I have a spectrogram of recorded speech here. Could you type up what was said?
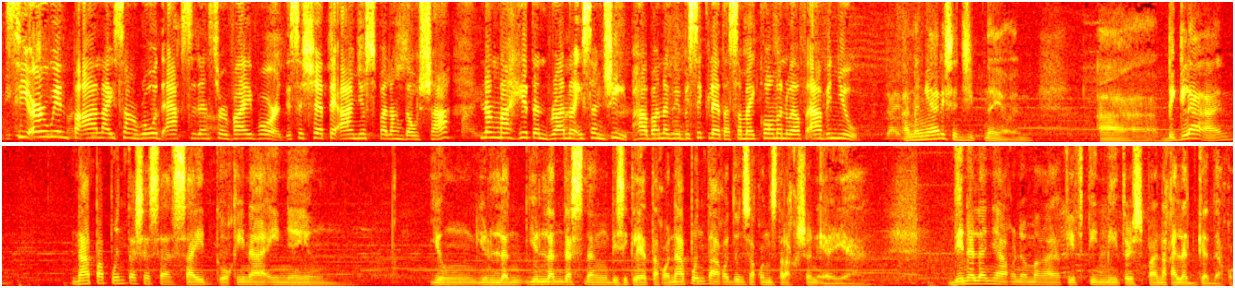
Si Erwin Paala, isang road accident survivor. 17 anyos pa lang daw siya nang ma-hit and run ng isang jeep habang nagbibisikleta sa may Commonwealth Avenue. Ang nangyari sa jeep na yon, uh, biglaan, napapunta siya sa side ko, kinain niya yung yung, yung, yung landas ng bisikleta ko, napunta ako dun sa construction area. Dinala niya ako ng mga 15 meters pa, nakaladkad ako.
